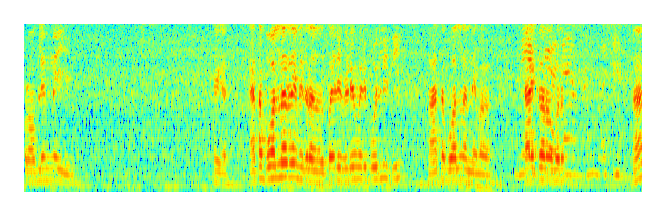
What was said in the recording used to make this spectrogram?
प्रॉब्लेम नाही आहे ठीक आहे आता बोलणार नाही मित्रांनो. पहिले व्हिडिओमध्ये बोलली ती. आता बोलणार नाही बघा. काय करावं बरं? हा?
